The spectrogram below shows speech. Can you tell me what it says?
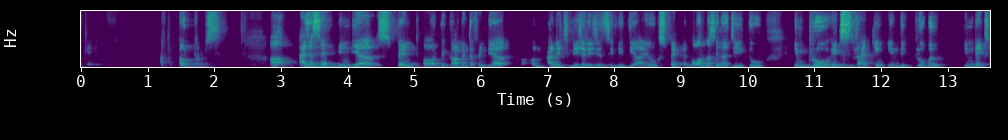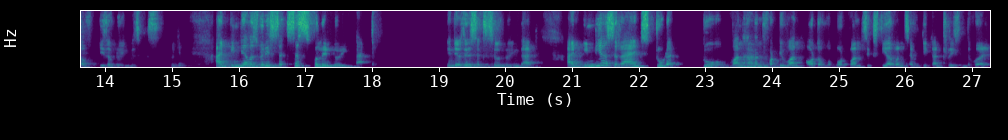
Okay. okay. Outcomes. Uh, as I said, India spent, or the government of India um, and its major agency, Niti Aayog, spent enormous energy to improve its ranking in the global index of ease of doing business. Okay? And India was very successful in doing that. India was very successful in doing that. And India's rank stood at to 141 out of about 160 or 170 countries in the world.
